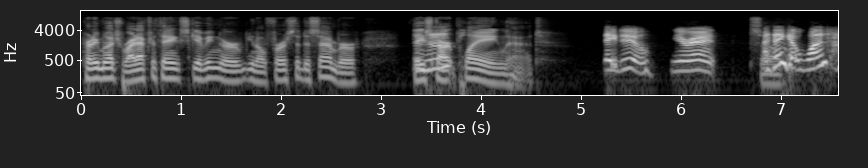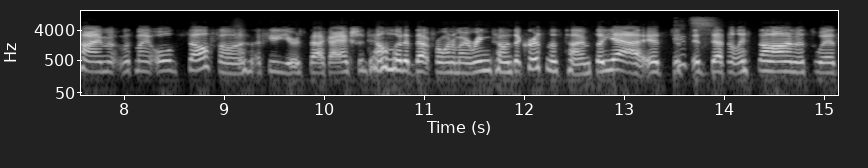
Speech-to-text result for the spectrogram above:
pretty much right after Thanksgiving or, you know, 1st of December, they Mhm. start playing that. They do. You're right. So I think at one time with my old cell phone a few years back, I actually downloaded that for one of my ringtones at Christmas time. So yeah, it's just it's, It's- definitely synonymous with,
